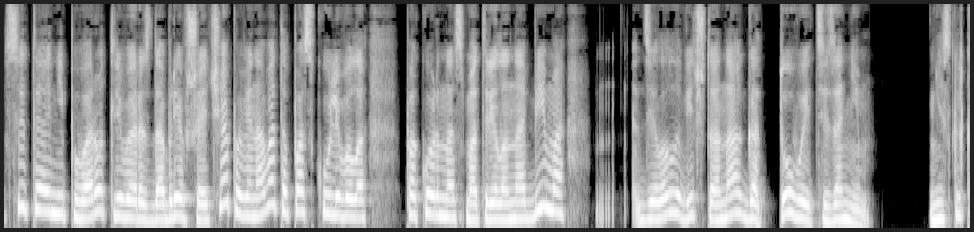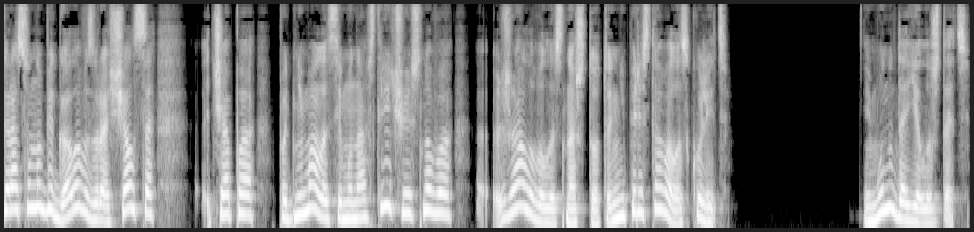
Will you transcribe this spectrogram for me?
Сытая, неповоротливая, раздобревшая Чапа виновато поскуливала, покорно смотрела на Бима, делала вид, что она готова идти за ним. Несколько раз он убегал и возвращался. Чапа поднималась ему навстречу и снова жаловалась на что-то, не переставала скулить. Ему надоело ждать.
